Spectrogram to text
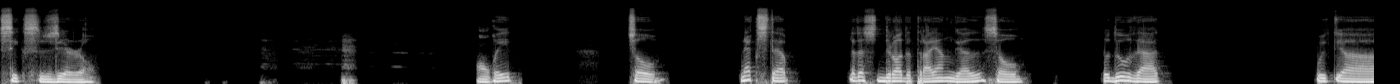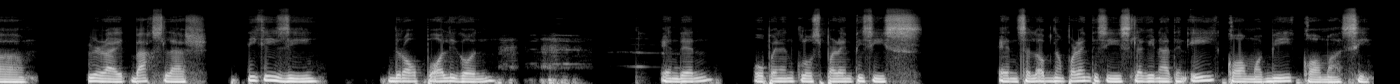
6, 0. Okay. So, next step, let us draw the triangle. So, to do that, we, uh, we write backslash tkz draw polygon and then open and close parentheses and sa loob ng parentheses lagay natin A, comma, B, comma, C.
